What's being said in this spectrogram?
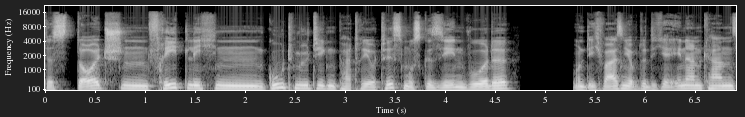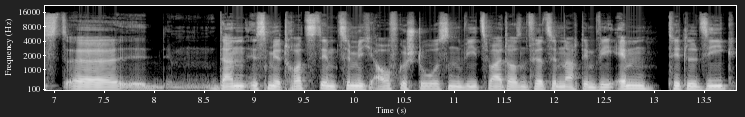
des deutschen friedlichen gutmütigen Patriotismus gesehen wurde. Und ich weiß nicht, ob du dich erinnern kannst, äh, dann ist mir trotzdem ziemlich aufgestoßen, wie 2014 nach dem WM-Titelsieg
